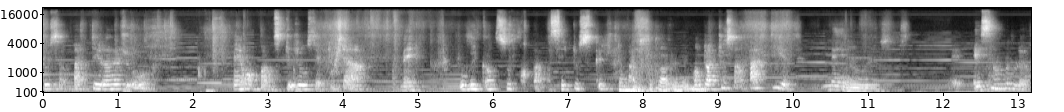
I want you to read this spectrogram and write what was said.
tous en partir un jour. Mais on pense toujours c'est plus tard. Mais pourvu qu'on ne souffre pas, c'est tout ce que je demande. On doit tous en partir, mais et, et sans douleur.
